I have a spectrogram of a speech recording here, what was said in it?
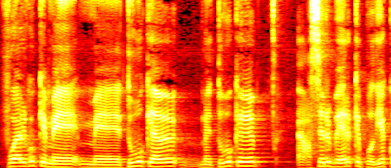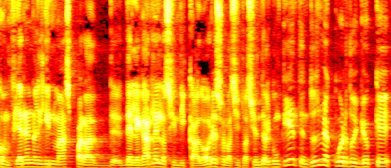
fue algo que me, tuvo, que, me tuvo que hacer ver que podía confiar en alguien más para delegarle los indicadores o la situación de algún cliente. Entonces me acuerdo yo que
